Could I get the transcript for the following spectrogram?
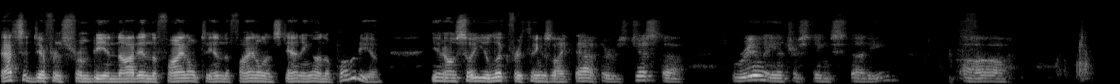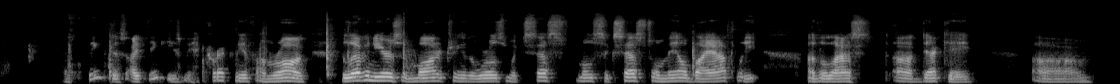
that's a difference from being not in the final to in the final and standing on the podium. You know so you look for things like that. There's just a really interesting study uh, I think this, I think he's, correct me if I'm wrong, 11 years of monitoring of the world's most successful male biathlete of the last uh, decade. Um,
